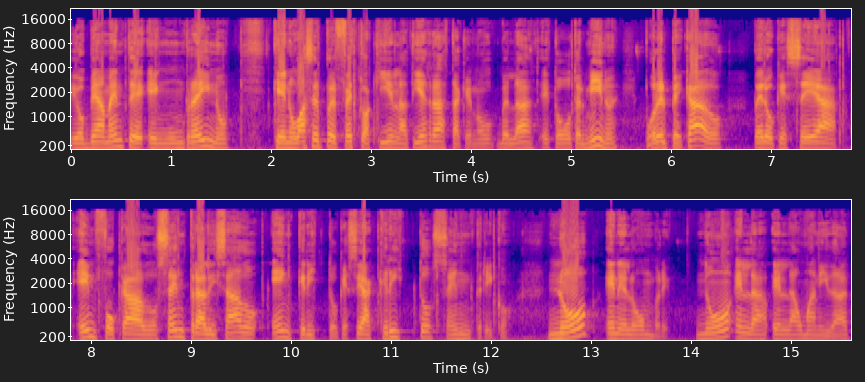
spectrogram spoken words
y obviamente en un reino que no va a ser perfecto aquí en la tierra hasta que no, ¿verdad? Eh, todo termine por el pecado, pero que sea enfocado, centralizado en Cristo, que sea cristocéntrico, no en el hombre, no en la, en la humanidad,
